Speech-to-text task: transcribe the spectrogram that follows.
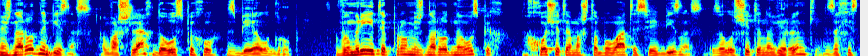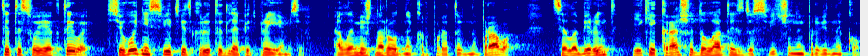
Міжнародний бізнес ваш шлях до успіху з BL Group. Ви мрієте про міжнародний успіх? Хочете масштабувати свій бізнес, залучити нові ринки, захистити свої активи? Сьогодні світ відкритий для підприємців, але міжнародне корпоративне право це лабіринт, який краще долати з досвідченим провідником.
